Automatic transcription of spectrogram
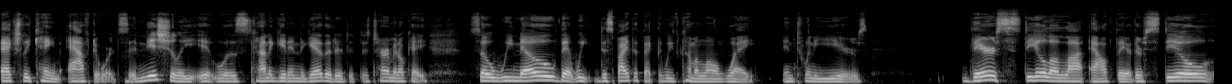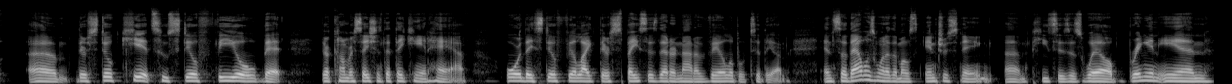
actually came afterwards. Initially, it was kind of getting together to, to determine, okay, so we know that we, despite the fact that we've come a long way in 20 years, there's still a lot out there. There's still um, there's still kids who still feel that there are conversations that they can't have or they still feel like there's spaces that are not available to them. And so that was one of the most interesting um, pieces as well, bringing in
